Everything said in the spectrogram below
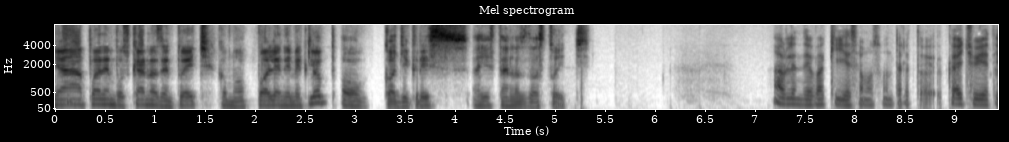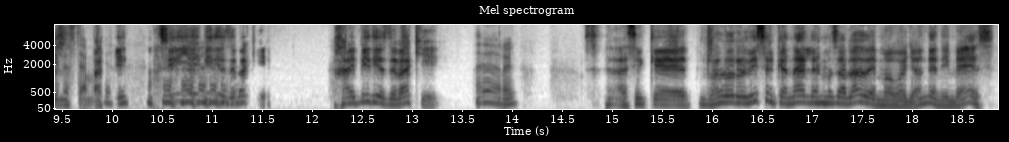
Ya pueden buscarnos en Twitch como Polenime Club o Koji Chris. Ahí están los dos Twitch. Hablen de Baki y hacemos un trato. Caicho ya tiene esta Sí, hay vídeos de Baki. Hay vídeos de Baki. Así que revisa el canal, hemos hablado de mogollón de animes.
